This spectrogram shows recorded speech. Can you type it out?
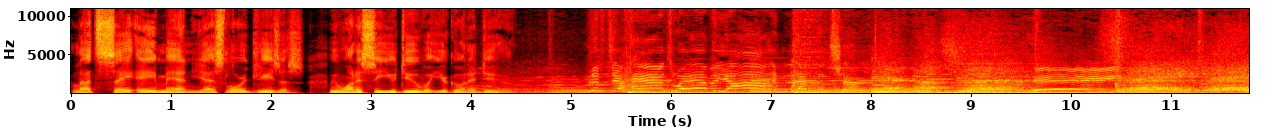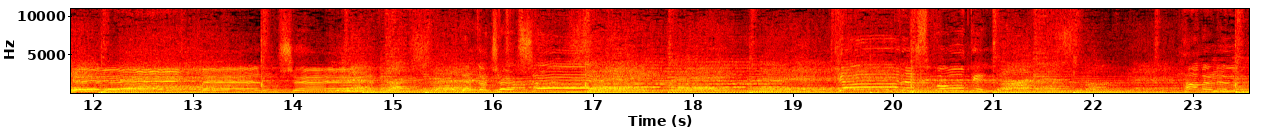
Let's say amen. Yes, Lord Jesus. We want to see you do what you're going to do. Lift your hands wherever let the church. Say, amen. let the church, say, God has spoken. Hallelujah.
